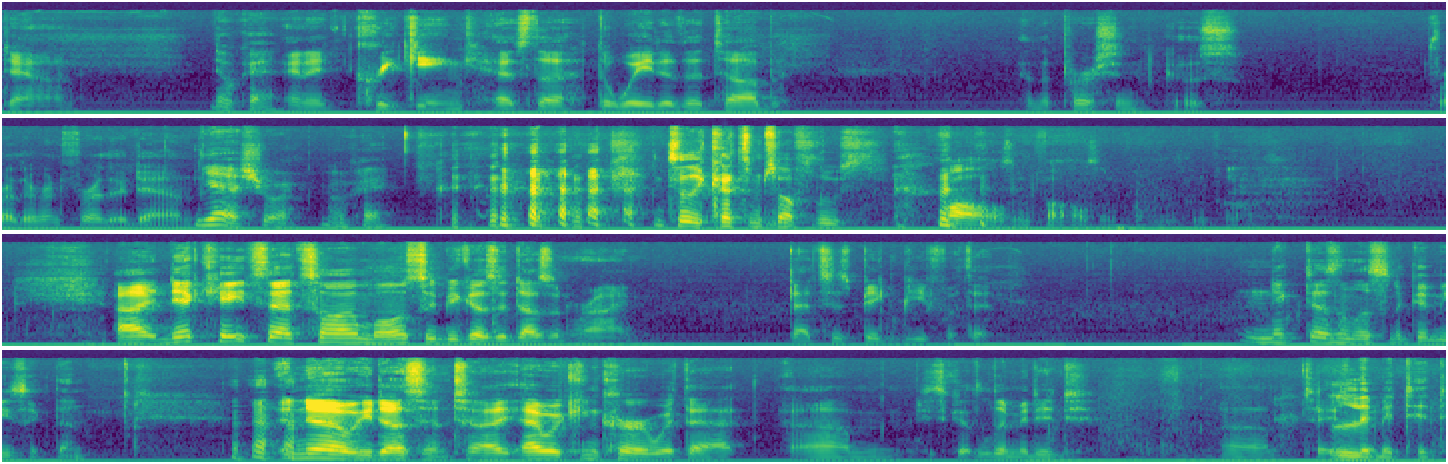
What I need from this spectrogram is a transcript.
down. Okay. and it creaking as the the weight of the tub and the person goes further and further down Yeah. Sure. Okay. until he cuts himself loose falls and falls and falls and falls uh, nick hates that song mostly because it doesn't rhyme that's his big beef with it Nick doesn't listen to good music then. no he doesn't I, I would concur with that um, he's got limited um, taste. Limited.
